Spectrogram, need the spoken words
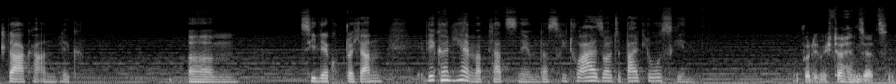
starker Anblick. Ähm, Celia guckt euch an. Wir können hier einmal Platz nehmen. Das Ritual sollte bald losgehen. Würde ich mich da hinsetzen.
